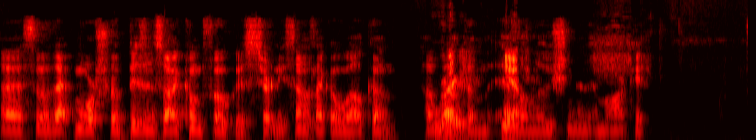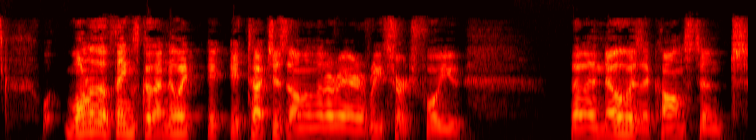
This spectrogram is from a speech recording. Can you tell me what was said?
Uh, so that more sort of business outcome focus certainly sounds like a welcome a welcome right. evolution in the market. One of the things, because I know it, it, it, touches on another area of research for you, that I know is a constant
